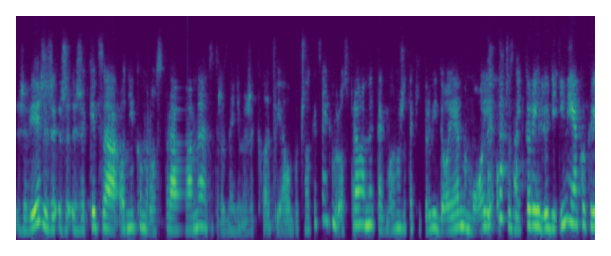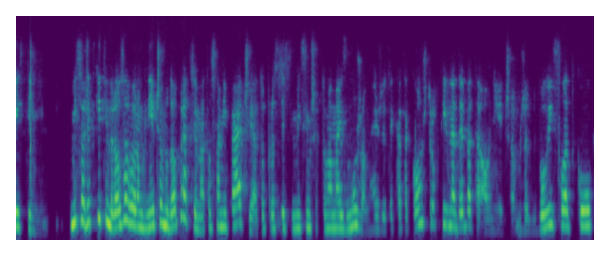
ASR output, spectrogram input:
že vieš, že, že, že keď sa o niekom rozprávame, a to teraz nejdeme, že klepy alebo čo, ale keď sa o niekom rozprávame, tak možno, že taký prvý dojem môj je občas niektorých ľudí iný ako Kristínin. My sa vždy tým rozhovorom k niečomu dopracujeme a to sa mi páči a to proste si myslím, že to mám aj s mužom, hej, že je taká tá konštruktívna debata o niečom, že vo výsledku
